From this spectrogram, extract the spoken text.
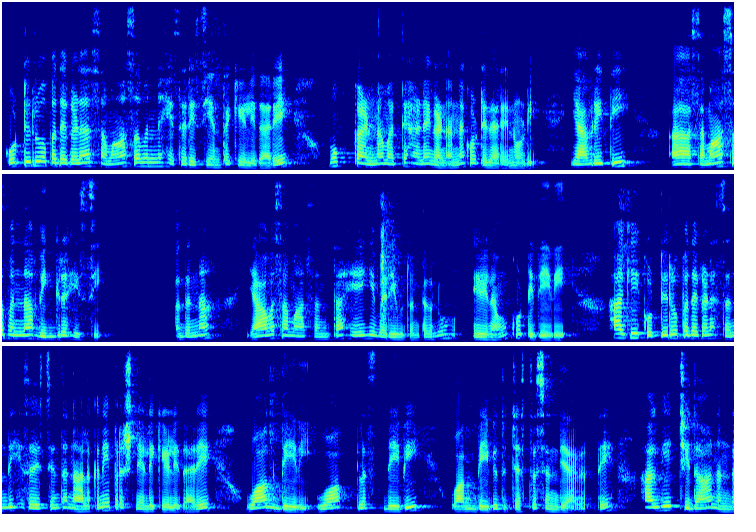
ಕೊಟ್ಟಿರುವ ಪದಗಳ ಸಮಾಸವನ್ನು ಹೆಸರಿಸಿ ಅಂತ ಕೇಳಿದ್ದಾರೆ. ಮುಕ್ಕಣ್ಣ ಮತ್ತು ಹಣೆಗಣ್ಣನ್ನು ಕೊಟ್ಟಿದ್ದಾರೆ ನೋಡಿ. ಯಾವ ರೀತಿ? ಸಮಾಸವನ್ನು ವಿಗ್ರಹಿಸಿ. ಅದನ್ನು ಯಾವ ಸಮಾಸ ಅಂತ ಹೇಗೆ ಬರೆಯುವುದು ಅಂತ ಇಲ್ಲಿ ನಾವು ಕೊಟ್ಟಿದ್ದೀವಿ. ಹಾಗೆ ಕೊಟ್ಟಿರೋ ಪದಗಳ ಸಂಧಿ ಹೆಸರಿಸಿ ಅಂತ ನಾಲ್ಕನೇ ಪ್ರಶ್ನೆಯಲ್ಲಿ ಕೇಳಿದ್ದಾರೆ. ವಾಗ್ದೇವಿ, ವಾಗ್ ಪ್ಲಸ್ ದೇವಿ ವಾಗ್ದೇವಿ ಇದು ಜಸ್ತ ಸಂಧಿ ಆಗುತ್ತೆ. ಹಾಗೆ ಚಿದಾನಂದ,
